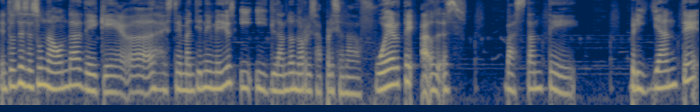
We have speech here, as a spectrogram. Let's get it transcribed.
Entonces es una onda de que uh, este, mantiene medios y, y, Lando Norris ha presionado fuerte. Ah, es bastante brillante,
